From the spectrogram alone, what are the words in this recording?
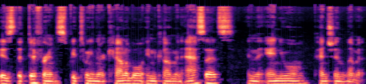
is the difference between their countable income and assets and the annual pension limit.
